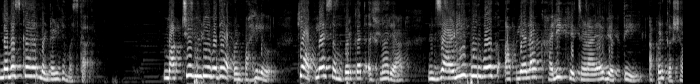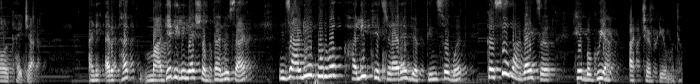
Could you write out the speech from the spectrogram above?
नमस्कार मंडळी नमस्कार. मागच्या व्हिडिओमध्ये आपण पाहिलं की आपल्या संपर्कात असणाऱ्या जाणीवपूर्वक आपल्याला खाली खेचणाऱ्या व्यक्ती आपण कशा ओळखायच्या? आणि अर्थात मागे दिलेल्या शब्दानुसार जाणीवपूर्वक खाली खेचणाऱ्या व्यक्तींसोबत कसं वागायचं हे बघूया आजच्या व्हिडिओमध्ये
